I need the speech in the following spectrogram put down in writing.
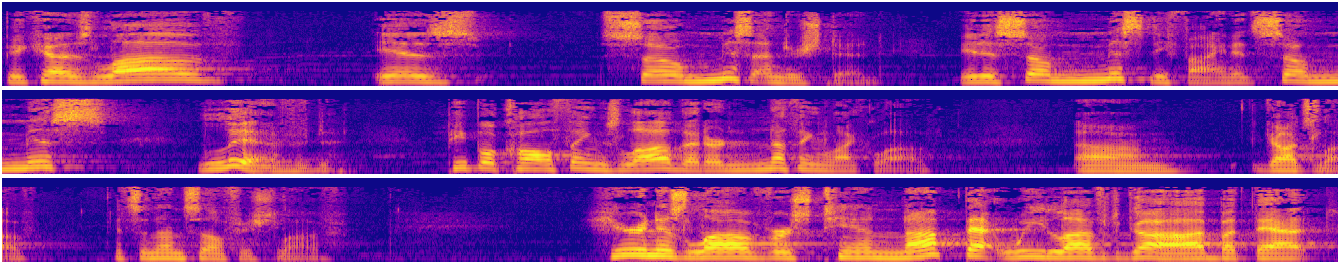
Because love is so misunderstood. It is so misdefined. It's so mislived. People call things love that are nothing like love. Um, God's love. It's an unselfish love. Here in his love, verse 10, not that we loved God, but that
